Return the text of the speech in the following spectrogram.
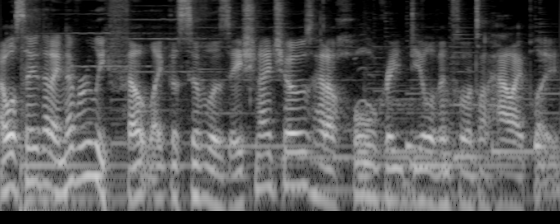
I will say that I never really felt like the civilization I chose had a whole great deal of influence on how I played.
